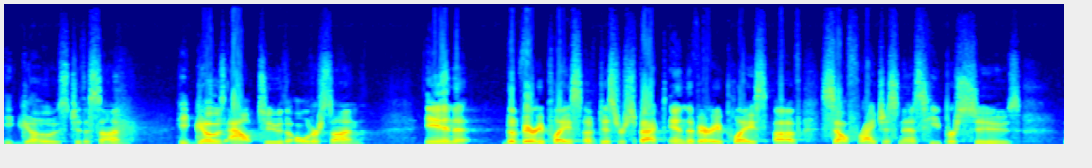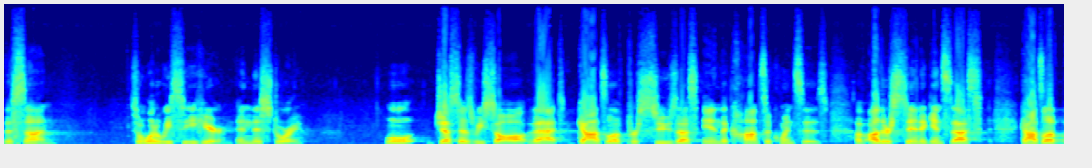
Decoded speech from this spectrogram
He goes to the son, he goes out to the older son. In the very place of disrespect, in the very place of self righteousness, he pursues the son. So, what do we see here in this story? Well, just as we saw that God's love pursues us in the consequences of other sin against us, God's love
